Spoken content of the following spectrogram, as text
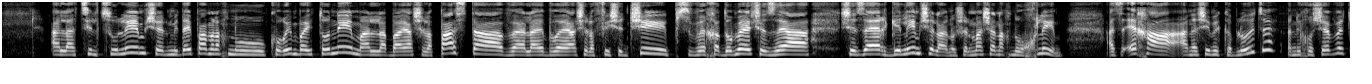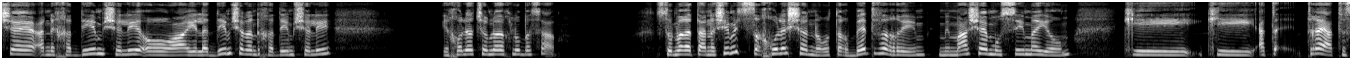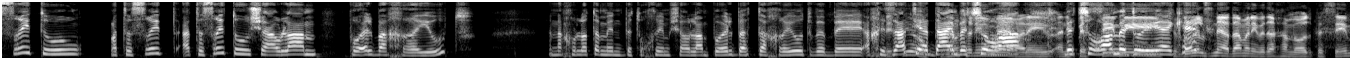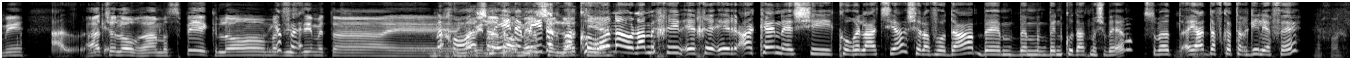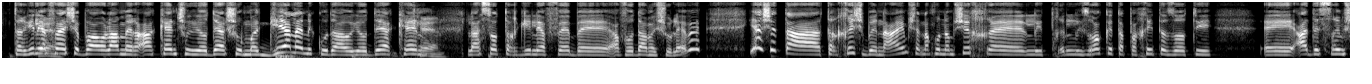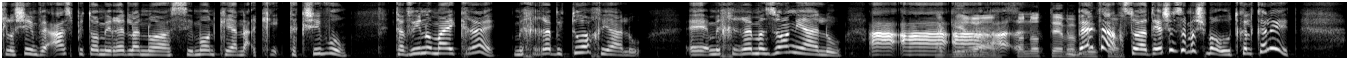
על הצלצולים של מדי פעם אנחנו קוראים בעיתונים, על הבעיה של הפסטה ועל הבעיה של ה fish and chips וכדומה, שזה, ה, שזה ההרגלים שלנו, של מה שאנחנו אוכלים. אז איך האנשים יקבלו את זה? אני חושבת שהנכדים שלי, או הילדים של הנכדים שלי, יכול להיות שהם לא יאכלו בשר. זאת אומרת, האנשים יצטרכו לשנות הרבה דברים ממה שהם עושים היום, כי, כי את, תראה, התסריט הוא, התסריט, התסריט הוא שהעולם פועל באחריות. אנחנו לא תמיד בטוחים שהעולם פועל באחריות ובאחיזת בדיוק, ידיים בצורה, אומר, אני- אני בצורה פסימי, מדויקת. כשמדברים על בני אדם אני בדרך כלל מאוד פסימי. אז- עד שלא רע מספיק, לא יפה. מזיזים את ה... אה, נכון, מה שאתה והנה, אומר מאידך שלא בקורונה תהיה- העולם הראה כן איזושהי קורלציה של עבודה ב- ב- בנקודת משבר. זאת אומרת, היה דווקא תרגיל יפה. נכון. תרגיל כן. יפה שבו העולם הראה כן שהוא יודע שהוא מגיע לנקודה, הוא יודע כן, כן. לעשות תרגיל יפה בעבודה משולבת. יש את התרחיש ביניים שאנחנו נמשיך אה, לזרוק את הפחית הזאת אה, עד 2030 ואז פתאום ירד לנו האסימון, כי, כי תקשיבו, תבינו מה יקרה, מחירי ביטוח יעלו. אה, מחירי מזון יעלו. הגירה, אסונות טבע בלי בטח, סוף. זאת אומרת, יש לזה משמעות כלכלית.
